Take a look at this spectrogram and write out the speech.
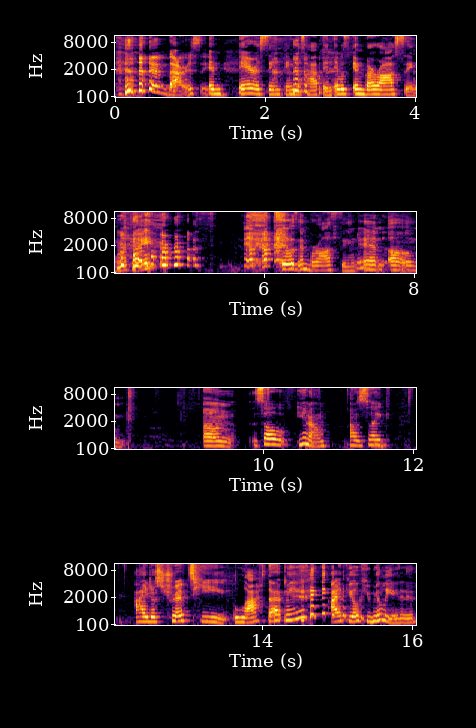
embarrassing. embarrassing thing just happened. It was embarrassing, okay? it was embarrassing. And, um, um, so, you know, I was like, I just tripped. He laughed at me. I feel humiliated.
